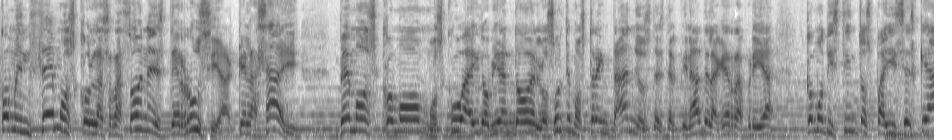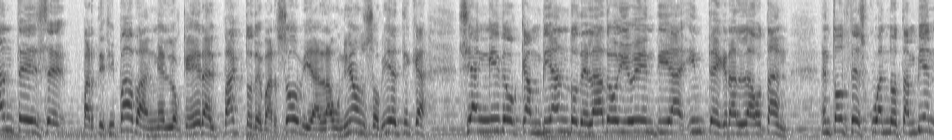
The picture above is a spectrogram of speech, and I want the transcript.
comencemos con las razones de Rusia, que las hay Vemos cómo Moscú ha ido viendo en los últimos 30 años, desde el final de la Guerra Fría, cómo distintos países que antes eh, participaban en lo que era el Pacto de Varsovia, la Unión Soviética, se han ido cambiando de lado y hoy en día integran la OTAN. Entonces, cuando también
